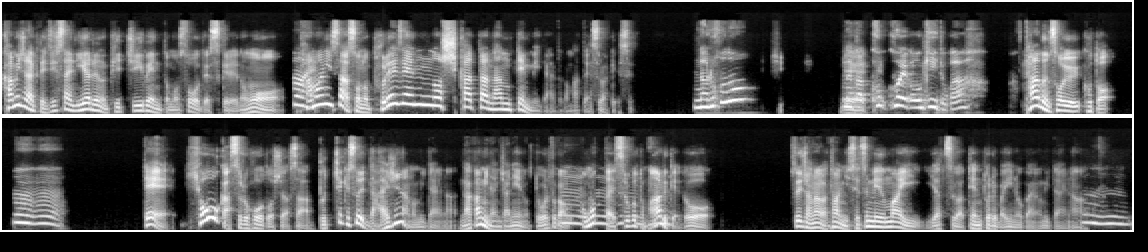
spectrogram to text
紙じゃなくて実際にリアルのピッチイベントもそうですけれども、はいたまにさ、そのプレゼンの仕方何点みたいなのとかもあったりするわけですよ。なるほど。でなんかこ声が大きいとか？多分そういうこと。うんうん。で、評価する方としてはさ、ぶっちゃけそれ大事なのみたいな、中身なんじゃねえのって俺とか思ったりすることもあるけど、それじゃなんか単に説明うまいやつが点取ればいいのかよみたいな。うんうん。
